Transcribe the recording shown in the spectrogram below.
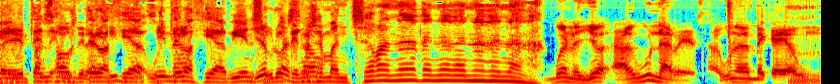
he usted, usted lo hacía, usted lo hacía bien, yo seguro que no se manchaba nada, nada, nada, nada. Bueno, yo alguna vez, alguna vez me caía un.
